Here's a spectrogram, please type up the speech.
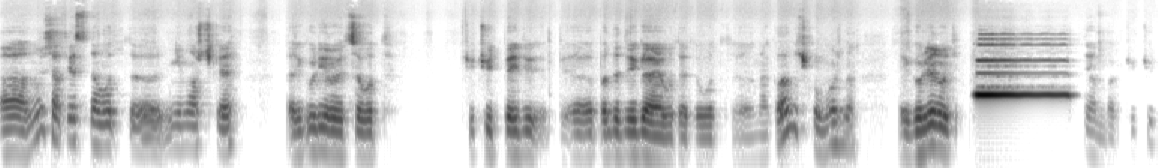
А, ну соответственно, вот э, немножечко регулируется вот чуть-чуть пододвигая вот эту вот накладочку, можно регулировать тембр чуть-чуть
